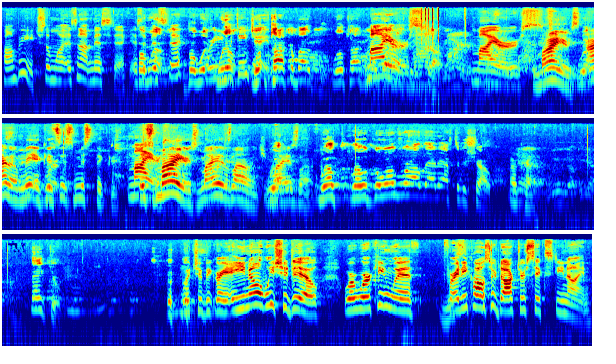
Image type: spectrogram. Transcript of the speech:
Palm Beach. Someone. It's not Mystic. Is But it we'll, Mystic? but we'll, you we'll, DJ? we'll talk about we'll talk about Myers. that after the show. Myers. Myers. I don't know, because it's Mystic. Myers. It's Myers. Myers Lounge. We'll, Myers Lounge. we'll we'll go over all that after the show. Okay. Thank you. which would be great. And you know what we should do? We're working with, Freddie calls her Dr. 69.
